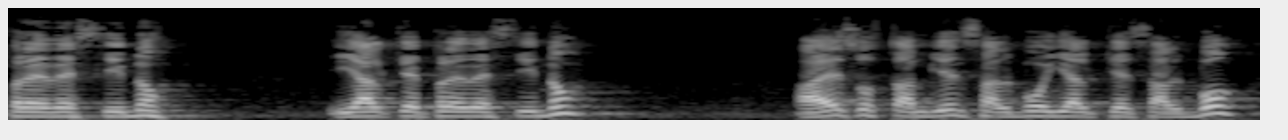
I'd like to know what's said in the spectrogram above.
predestinó. Y al que predestinó, a esos también salvó. Y al que salvó,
